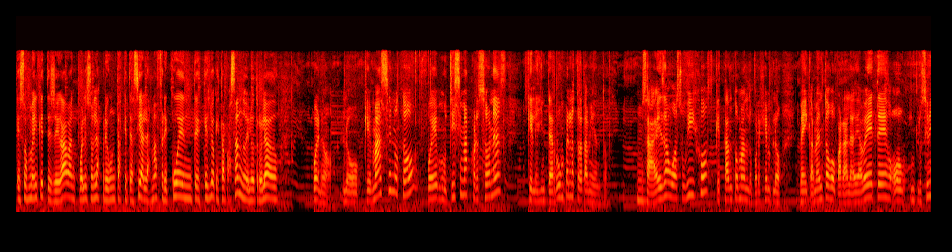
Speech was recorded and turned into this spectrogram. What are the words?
esos mails que te llegaban, cuáles son las preguntas que te hacían, las más frecuentes, qué es lo que está pasando del otro lado. Bueno, lo que más se notó fue muchísimas personas que les interrumpen los tratamientos. O sea, a ella o a sus hijos que están tomando, por ejemplo, medicamentos o para la diabetes o inclusive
